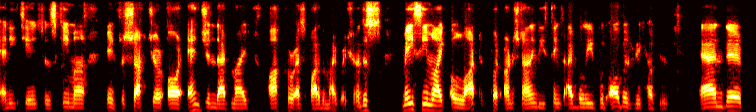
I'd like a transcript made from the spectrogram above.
any change to the schema, infrastructure, or engine that might occur as a part of the migration. And this may seem like a lot, but understanding these things, I believe, would always really help you. And uh,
